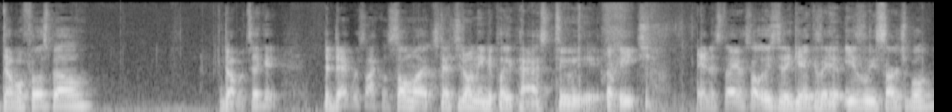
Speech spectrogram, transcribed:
double fill spell, double ticket. The deck recycles so much that you don't need to play past two of each, and it's so easy to get because they're easily searchable.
